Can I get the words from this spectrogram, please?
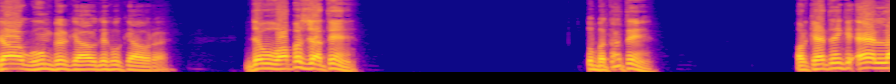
جاؤ گھوم پھر کے آؤ، دیکھو کیا ہو رہا ہے۔ جب وہ واپس جاتے ہیں تو بتاتے ہیں اور کہتے ہیں کہ اے اللہ،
